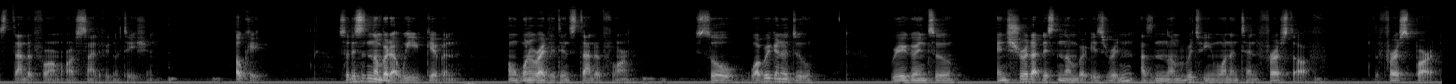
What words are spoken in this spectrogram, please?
standard form or scientific notation. Okay, so this is the number that we've given. I'm going to write it in standard form. So what we're going to do, we're going to ensure that this number is written as a number between 1 and 10 first off, the first part,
